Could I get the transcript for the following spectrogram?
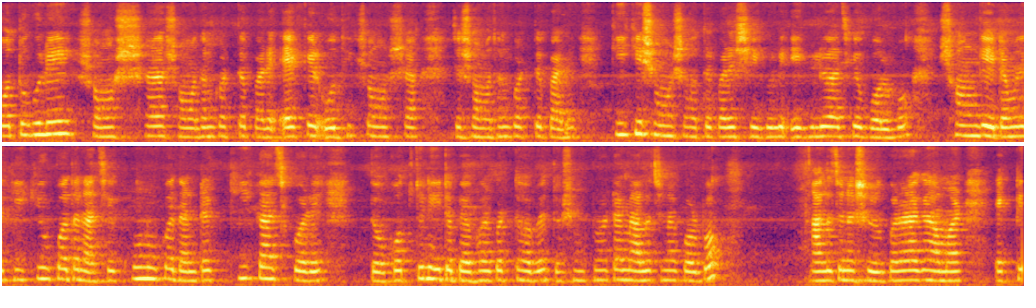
কতগুলি সমস্যা সমাধান করতে পারে, একের অধিক সমস্যা যে সমাধান করতে পারে, কি কি সমস্যা হতে পারে সেগুলি এগুলো আজকে বলব। সঙ্গে এটার মধ্যে কী কী উপাদান আছে, কোন উপাদানটা কি কাজ করে তো কতদিন এটা ব্যবহার করতে হবে? তো সম্পূর্ণটা আমি আলোচনা করব। আলোচনা শুরু করার আগে আমার একটি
